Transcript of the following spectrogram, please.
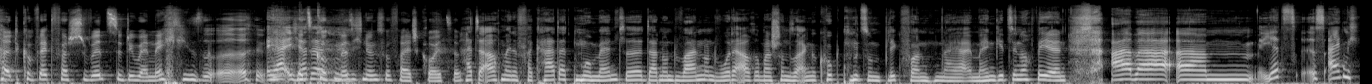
halt komplett verschwitzt und übernächtig so, äh, Ja, ich jetzt hatte- gucken, dass ich nirgendwo falsch kreuze. Hatte auch meine verkaterten Momente dann und wann und wurde auch immer schon so angeguckt mit so einem Blick von, naja, immerhin geht sie noch wählen. Aber ähm, jetzt ist eigentlich,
